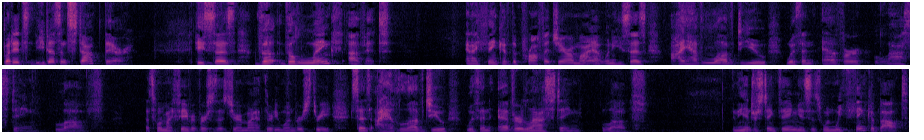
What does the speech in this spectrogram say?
But it's, he doesn't stop there. He says the, the length of it. And I think of the prophet Jeremiah when he says, I have loved you with an everlasting love. That's one of my favorite verses. That's Jeremiah 31, verse 3. It says, I have loved you with an everlasting love. And the interesting thing is, is when we think about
